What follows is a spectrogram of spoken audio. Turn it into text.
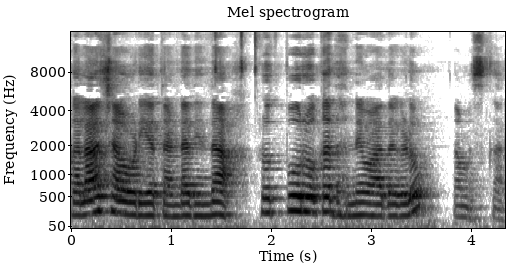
ಕಲಾ ಚಾವಡಿಯ ತಂಡದಿಂದ ಹೃತ್ಪೂರ್ವಕ ಧನ್ಯವಾದಗಳು. ನಮಸ್ಕಾರ.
